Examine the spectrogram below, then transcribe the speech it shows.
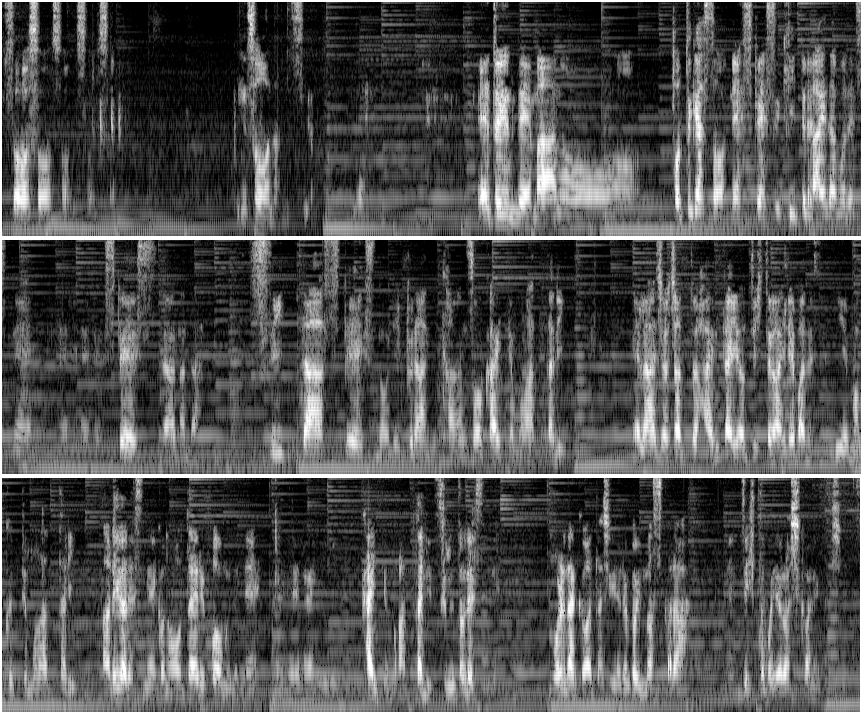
そうそうそうそうそう。そうなんですよ。ね。えー、というんで、まあ、あのー、ポッドキャストね、スペース聞いてる間もですね、ー、スペース、あ、なんだ、ツイッタースペースのリプランに感想を書いてもらったり、ラジオチャット入りたいよって人がいればですね、DM 送ってもらったり、あるいはですね、このお便りフォームでね、えー、書いてもらったりするとですね、漏れなく私が喜びますから、ぜひともよろしくお願いします。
